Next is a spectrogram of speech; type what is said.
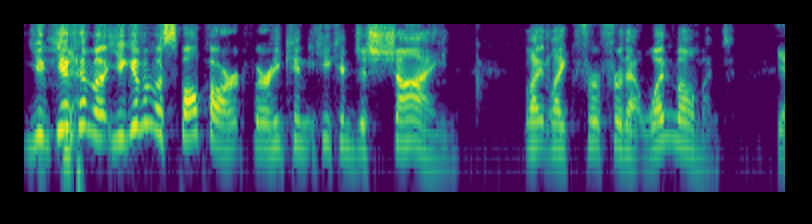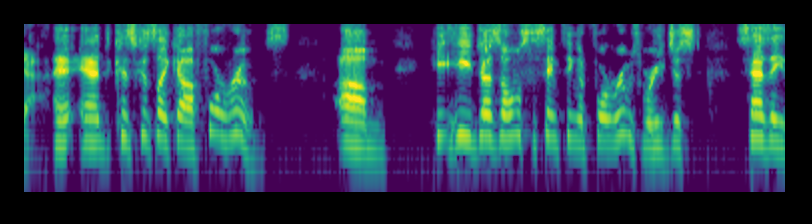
you give him a you give him a small part where he can he can just shine, like like for for that one moment. Yeah. and and because because like uh, four rooms, um, he he does almost the same thing in four rooms where he just has a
